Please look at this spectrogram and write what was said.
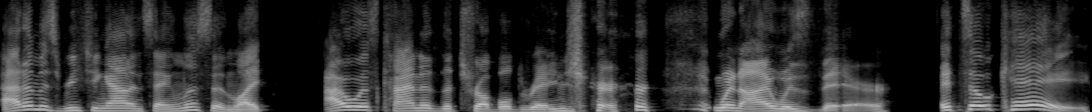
Adam is reaching out and saying listen like i was kind of the troubled ranger when i was there. It's okay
